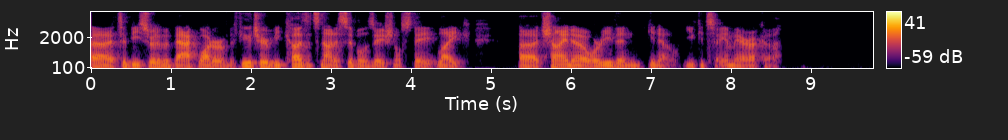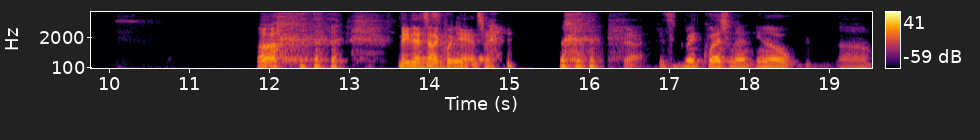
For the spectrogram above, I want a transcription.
uh, to be sort of a backwater of the future because it's not a civilizational state like uh, China or even, you know, you could say America? Oh. Maybe that's not a quick answer. yeah, it's a great question, and you know, um,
